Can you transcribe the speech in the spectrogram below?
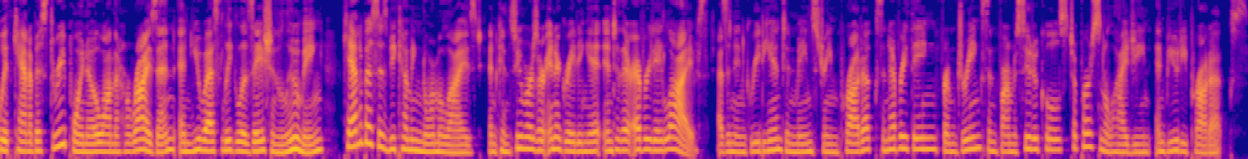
With Cannabis 3.0 on the horizon and U.S. legalization looming, cannabis is becoming normalized, and consumers are integrating it into their everyday lives as an ingredient in mainstream products and everything from drinks and pharmaceuticals to personal hygiene and beauty products.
